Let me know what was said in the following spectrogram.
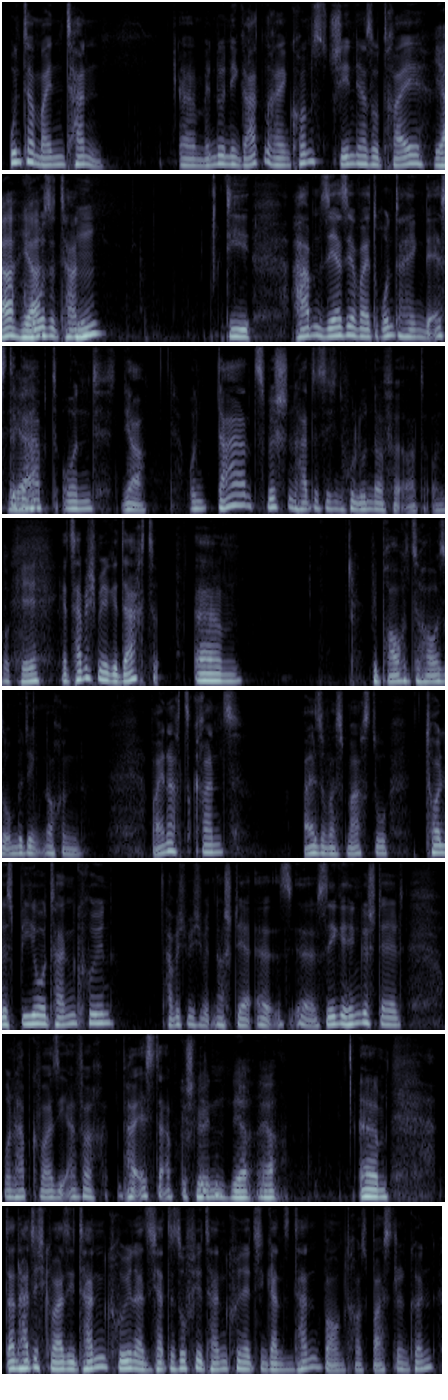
unter meinen Tannen. Ähm, wenn du in den Garten reinkommst, stehen ja so drei ja, ja. große Tannen. Hm? die haben sehr, sehr weit runterhängende Äste Ja. gehabt und ja, und dazwischen hatte sich ein Holunder verirrt. Und Okay. jetzt habe ich mir gedacht, ähm, wir brauchen zu Hause unbedingt noch einen Weihnachtskranz. Also was machst du? Tolles Bio-Tannengrün. Habe ich mich mit einer Ster äh, äh, Säge hingestellt und habe quasi einfach ein paar Äste abgeschnitten. Ja, ja. Ähm, dann hatte ich quasi Tannengrün, also ich hatte so viel Tannengrün, hätte ich den ganzen Tannenbaum draus basteln können.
